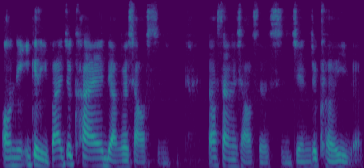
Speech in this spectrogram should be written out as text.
哦，你一个礼拜就开两个小时到三个小时的时间就可以了。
